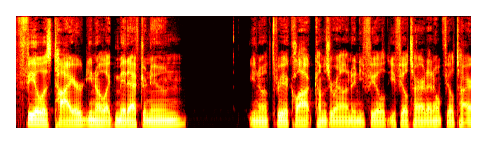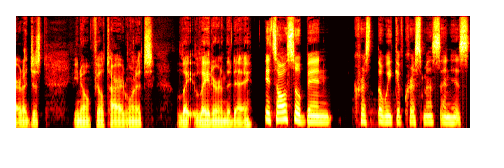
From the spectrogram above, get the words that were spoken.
feel as tired. You know, like mid afternoon. You know, three o'clock comes around and you feel you feel tired. I don't feel tired. I just you know feel tired when it's late later in the day. It's also been Chris the week of Christmas and his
